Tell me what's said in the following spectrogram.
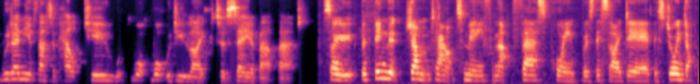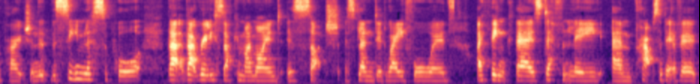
Would any of that have helped you? What, what would you like to say about that? So the thing that jumped out to me from that first point was this idea, this joined up approach and the, the seamless support. That that really stuck in my mind is such a splendid way forwards. I think there's definitely um, perhaps a bit of a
